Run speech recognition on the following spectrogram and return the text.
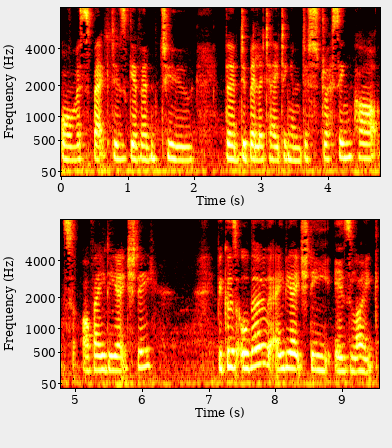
or respect is given to the debilitating and distressing parts of ADHD because although ADHD is like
